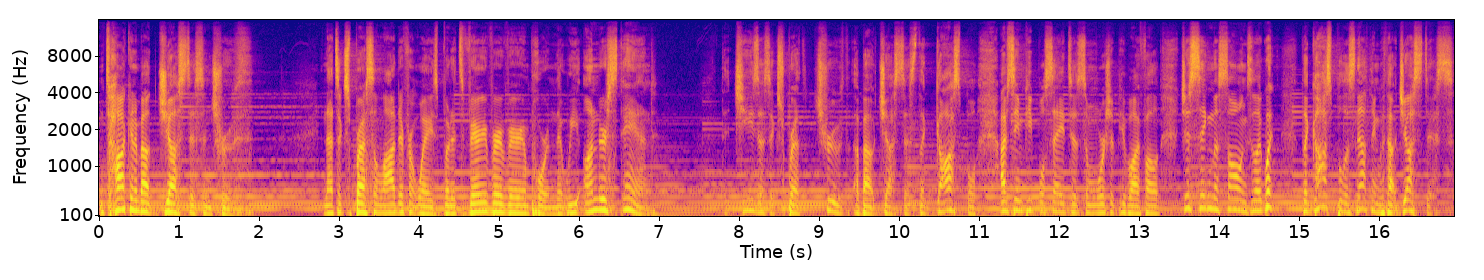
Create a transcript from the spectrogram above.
I'm talking about justice and truth. And that's expressed in a lot of different ways, but it's very, very, very important that we understand Jesus expressed truth about justice, the gospel. I've seen people say to some worship people I follow, just sing the songs. They're like, what? The gospel is nothing without justice.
